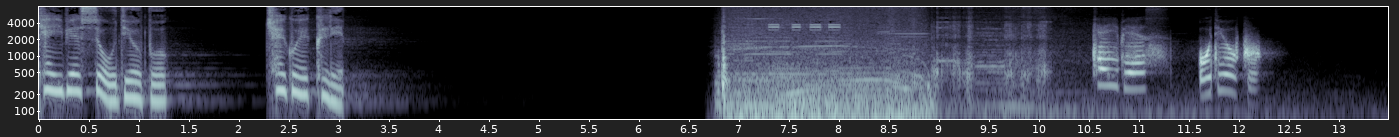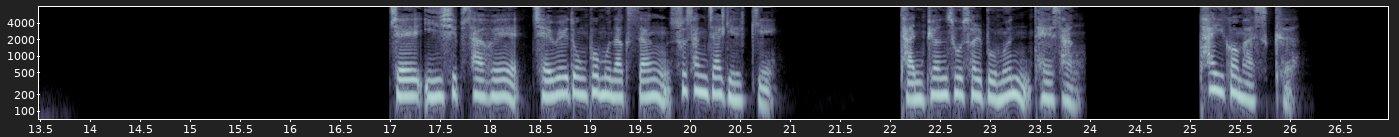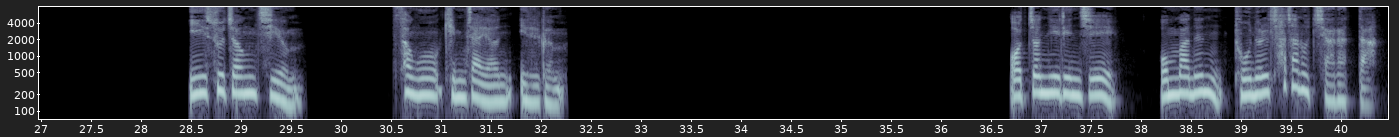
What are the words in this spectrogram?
KBS 오디오북 최고의 클립. KBS 오디오북. 제24회 재외동포문학상 수상작 읽기. 단편 소설 부문 대상. 타이거 마스크. 이수정 지음 성우 김자연 읽음 어쩐 일인지 엄마는 돈을 찾아놓지 않았다.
